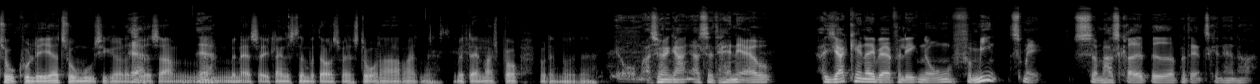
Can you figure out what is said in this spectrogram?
to kolleger, to musikere, der Ja. sidder sammen. Men, Ja. men altså, et eller andet sted må der også være stort arbejde med, med Danmarks Bob på den måde der. Jo, men altså engang, altså han er jo... Altså, jeg kender i hvert fald ikke nogen for min smag, som har skrevet bedre på dansk, end han har.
